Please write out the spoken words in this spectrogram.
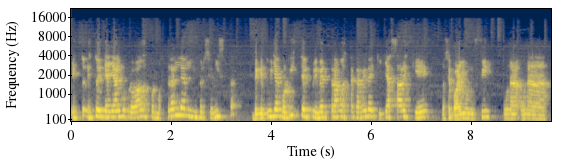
esto, esto de que haya algo probado es por mostrarle al inversionista de que tú ya corriste el primer tramo de esta carrera y que ya sabes que, no sé, pues hay un fit, una, una,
